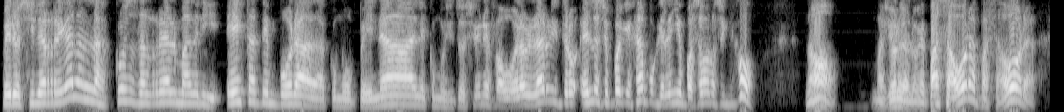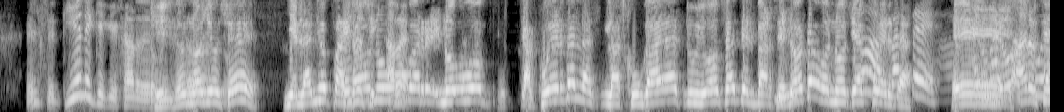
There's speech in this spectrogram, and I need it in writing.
Pero si le regalan las cosas al Real Madrid esta temporada como penales, como situaciones favorables al árbitro, él no se puede quejar porque el año pasado no se quejó. No, Mayor, lo que pasa ahora, pasa ahora. Él se tiene que quejar de lo sí, no, yo sé. Y el año pasado no, hubo, no, hubo, ¿te acuerdan las, las jugadas dudosas del Barcelona o no se acuerda? eh, ahora usted,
